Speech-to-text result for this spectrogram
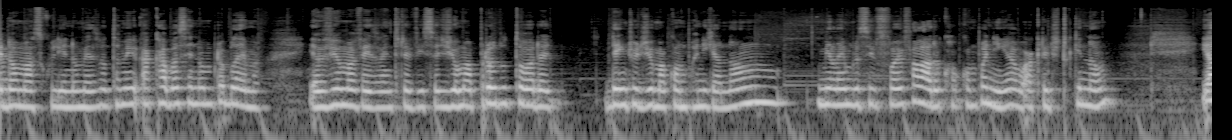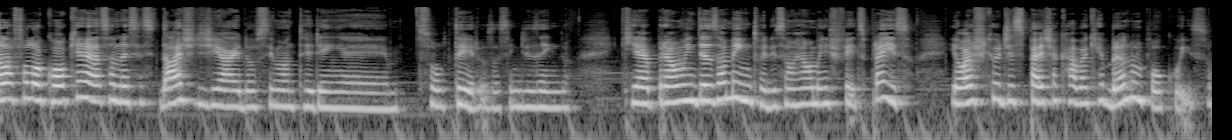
idol masculino mesmo também acaba sendo um problema. Eu vi uma vez uma entrevista de uma produtora dentro de uma companhia, não me lembro se foi falado qual companhia, eu acredito que não. E ela falou qual que é essa necessidade de idols se manterem é, solteiros, assim dizendo. que é para um endesamento, eles são realmente feitos para isso. Eu acho que o dispatch acaba quebrando um pouco isso.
